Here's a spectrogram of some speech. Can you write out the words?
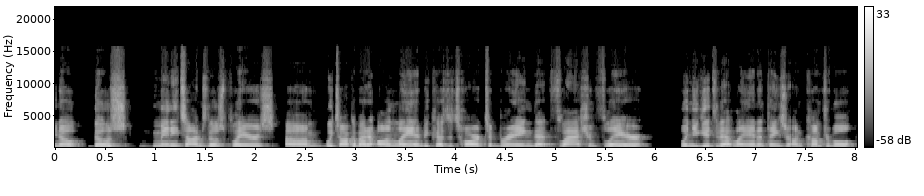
You know, those many times those players, um, we talk about it on LAN because it's hard to bring that flash and flare when you get to that LAN and things are uncomfortable.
